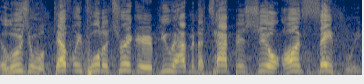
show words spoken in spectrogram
Illusion will definitely pull the trigger if you happen to tap his shield on safely.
